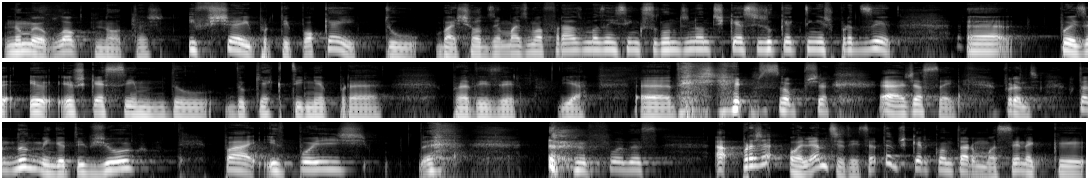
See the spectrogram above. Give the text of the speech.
no meu bloco de notas e fechei por tipo, ok, tu vais só dizer mais uma frase, mas em 5 segundos não te esqueces do que é que tinhas para dizer. Uh, pois, eu, eu esqueci-me do, do que é que tinha para, para dizer. Yeah. Uh, Deixei-me só puxar. Ah, já sei. Pronto. Portanto, no domingo eu tive jogo. Pá, e depois. Foda-se. Ah, para já, olha, antes disso, até vos quero contar uma cena que,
